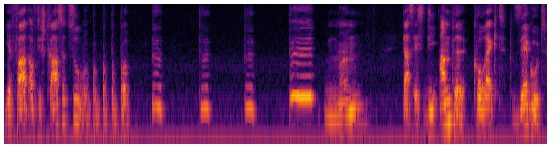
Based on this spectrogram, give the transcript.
Ihr fahrt auf die Straße zu. Das ist die Ampel. Korrekt. Sehr gut.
